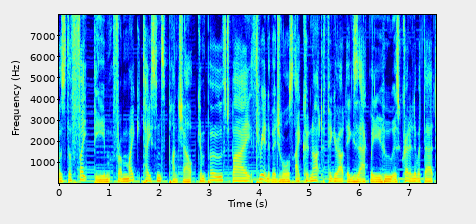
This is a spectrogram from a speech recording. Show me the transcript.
Was the fight theme from Mike Tyson's Punch Out, composed by three individuals. I could not figure out exactly who is credited with that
